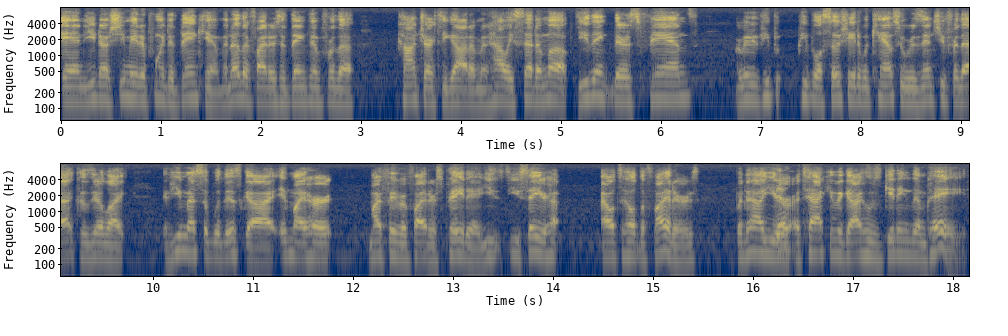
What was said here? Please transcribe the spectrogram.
And you know, she made a point to thank him, and other fighters have thanked him for the contract he got him and how he set him up. Do you think there's fans or maybe people people associated with camps who resent you for that because they're like, if you mess up with this guy, it might hurt my favorite fighter's payday. You you say you're out to help the fighters, but now you're yeah. attacking the guy who's getting them paid.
